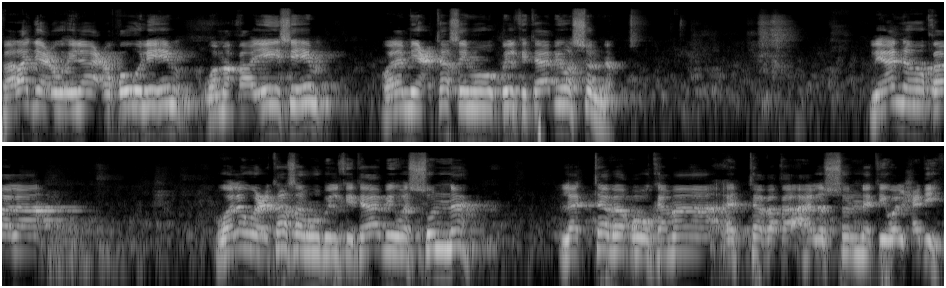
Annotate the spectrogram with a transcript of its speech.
فرجعوا إلى عقولهم ومقاييسهم ولم يعتصموا بالكتاب والسنة. لأنه قال ولو اعتصموا بالكتاب والسنة لاتفقوا كما اتفق أهل السنة والحديث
